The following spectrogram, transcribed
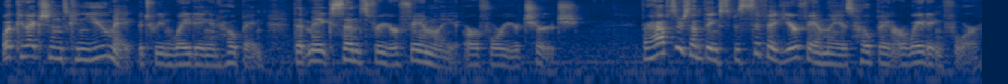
What connections can you make between waiting and hoping that makes sense for your family or for your church? Perhaps there's something specific your family is hoping or waiting for.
